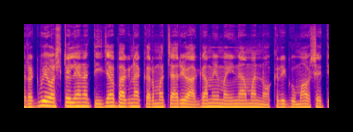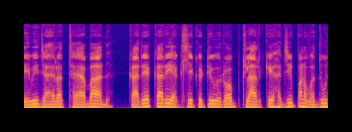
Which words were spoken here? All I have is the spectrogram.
રગ્બી ઓસ્ટ્રેલિયાના ત્રીજા ભાગના કર્મચારીઓ આગામી મહિનામાં નોકરી ગુમાવશે તેવી જાહેરાત થયા બાદ કાર્યકારી એક્ઝિક્યુટિવ રોબ ક્લાર્કે હજી પણ વધુ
